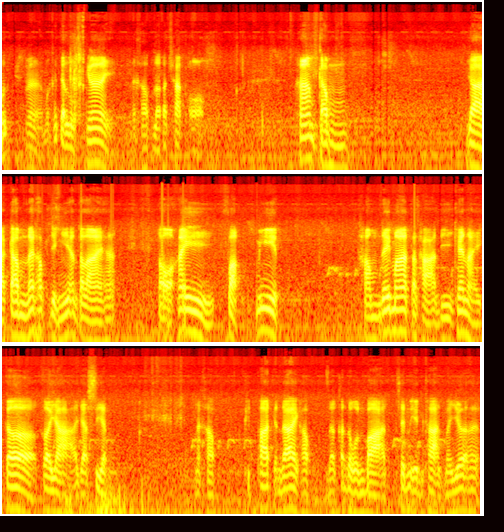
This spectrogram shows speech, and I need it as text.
ปึ๊บอ่ามันก็จะหลุดง่ายนะครับ แล้วก็ชักออก ห้ามกำอย่ากำนะครับ อย่างนี้อันตรายฮะต่อให้ฝักมีดทำได้มาตรฐานดีแค่ไหนก็ก็อย่าอย่าเสี่ยงนะครับ ผิดพลาดกันได้ครับ แล้วก็โดนบาดเส้นเอ็นขาดมาเยอะฮะ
